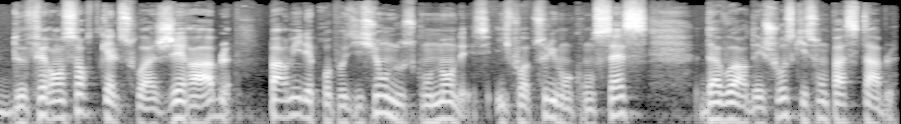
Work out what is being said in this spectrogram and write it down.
de faire en sorte qu'elles soient gérables. Parmi les propositions, nous, ce qu'on demande, il faut absolument qu'on cesse d'avoir des choses qui ne sont pas stables.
